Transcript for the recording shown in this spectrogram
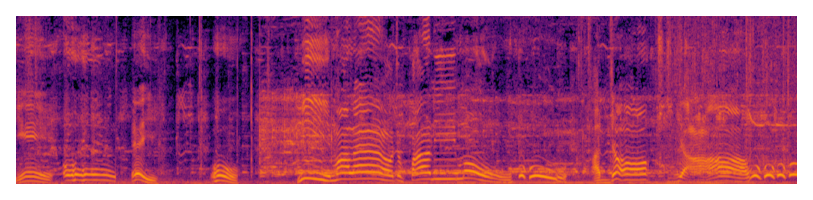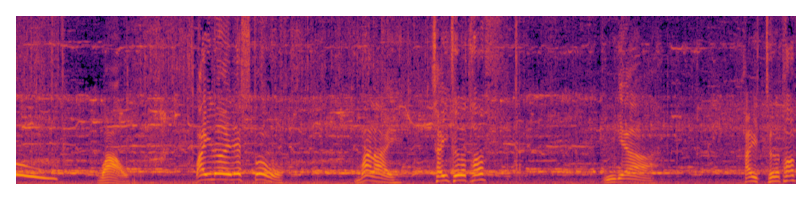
เย้โอ้เฮ้ย โอ้นี่มาแล้วเจ้าปานิโมฮู้ฮู้อะดอก ยาวู้ฮู้ฮู้ว้าว ไปเลย let's go มาลายใช้เทอร์ทอฟเย้ใช้เทอร์ทอฟ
